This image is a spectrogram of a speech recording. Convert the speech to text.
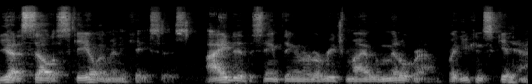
you got to sell to scale in many cases. I did the same thing in order to reach my middle ground, but you can skip yeah.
